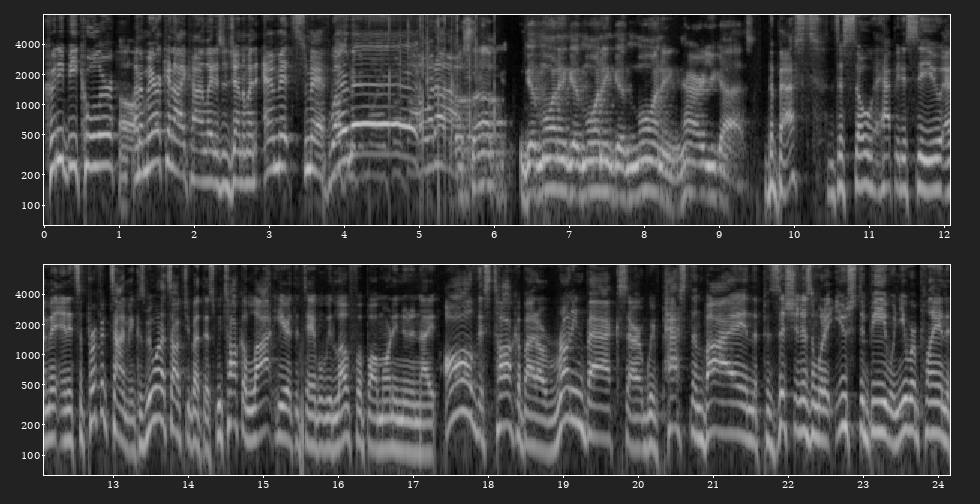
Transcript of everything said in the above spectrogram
Could he be cooler? Oh. An American icon, ladies and gentlemen, Emmitt Smith. Welcome Emmitt! What up? What's up? Good morning, good morning, good morning. How are you guys? The best. Just so happy to see you, Emmitt. And it's a perfect timing because we want to talk to you about this. We talk a lot here at the table. We love football morning, noon, and night. All this talk about our running backs, our, we've passed them by, and the position isn't what it used to be when you were playing.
